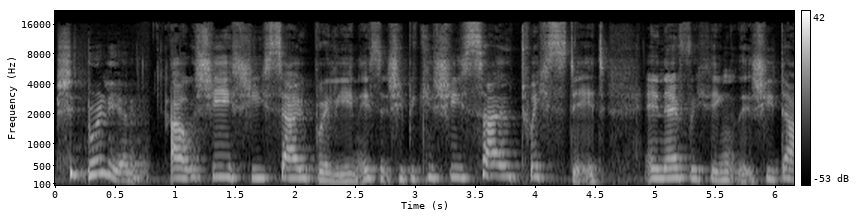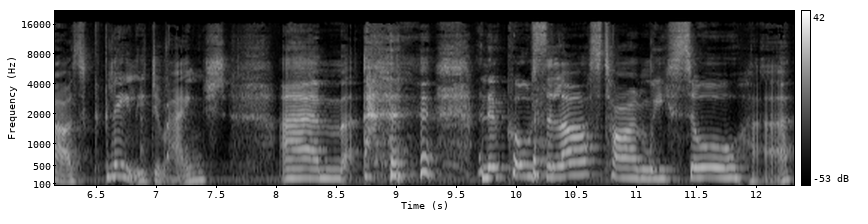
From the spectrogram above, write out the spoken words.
She's brilliant. Oh, she's she's so brilliant, isn't she? Because she's so twisted in everything that she does, completely deranged. Um, and of course, the last time we saw her,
